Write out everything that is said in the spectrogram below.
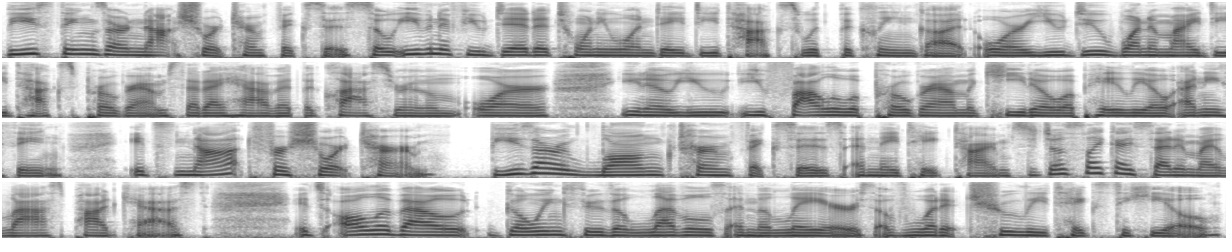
These things are not short term fixes. So even if you did a 21 day detox with the clean gut, or you do one of my detox programs that I have at the classroom, or you know, you you follow a program, a keto, a paleo, anything, it's not for short term these are long term fixes and they take time. So, just like I said in my last podcast, it's all about going through the levels and the layers of what it truly takes to heal.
